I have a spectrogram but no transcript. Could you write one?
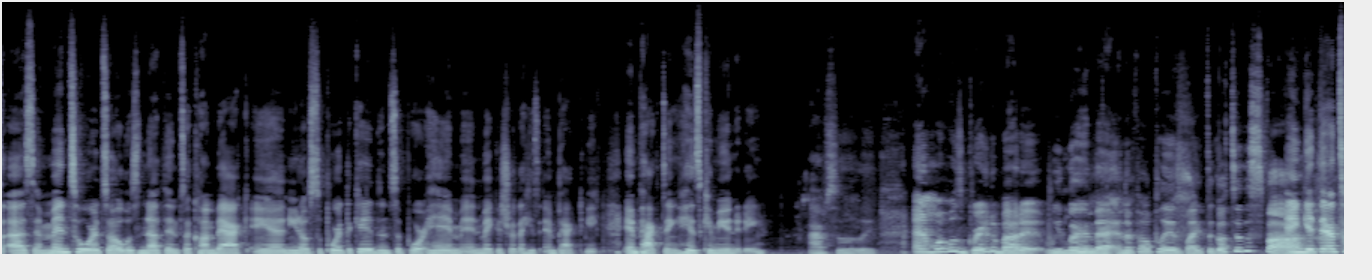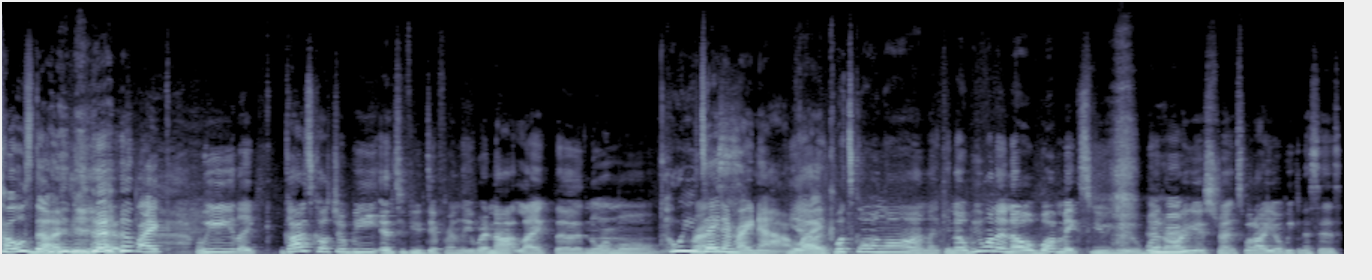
to us and mentored. So it was nothing to come back and you know support the kids and support him and making sure that he's impacting impacting his community. Absolutely. And what was great about it, we learned that NFL players like to go to the spa And get their toes done. Yes. like we like Goddess culture. We interview differently. We're not like the normal. who are you press. dating right now? Yeah, like, like what's going on? Like, you know, we want to know what makes you you. What Mm-hmm. are your strengths? What are your weaknesses?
